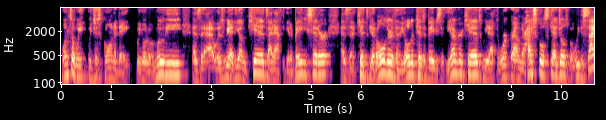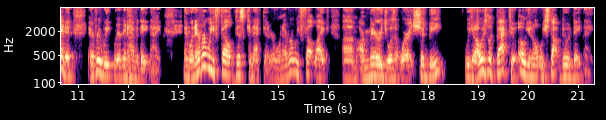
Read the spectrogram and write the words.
once a week we just go on a date. We go to a movie. As the, as we had young kids i'd have to get a babysitter. As the kids get older then the older kids would babysit the younger kids. We'd have to work around their high school schedules but we decided every week we were going to have a date night. And whenever we felt disconnected or whenever we felt like um, our marriage wasn't where it should be we could always look back to oh you know we stopped doing date night.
